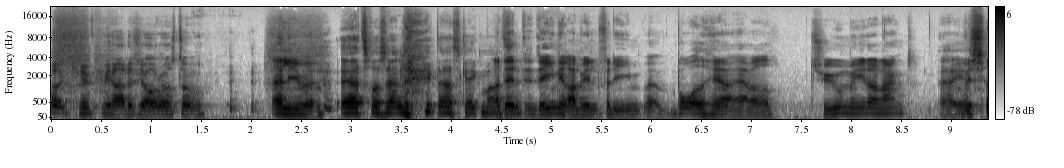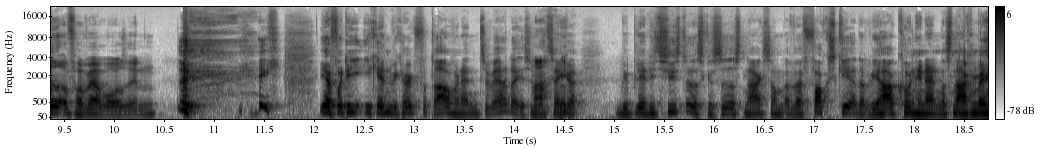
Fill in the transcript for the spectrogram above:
Hold kæft, vi har det sjovt at stå. Alligevel. Ja, trods alt ikke. Der skal ikke meget Og det, det, det er egentlig ret vildt, fordi øh, bordet her er hvad? 20 meter langt? Ja, Og vi yes. sidder for hver vores ende. ja, fordi igen, vi kan jo ikke fordrage hinanden til hverdag, så Nej. vi tænker, vi bliver de sidste, der skal sidde og snakke om, at hvad fuck sker der? Vi har kun hinanden at snakke med.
